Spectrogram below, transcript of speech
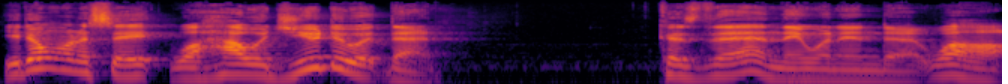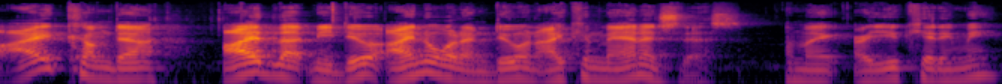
You don't want to say, well, how would you do it then? Because then they went into, well, I come down, I'd let me do it. I know what I'm doing. I can manage this. I'm like, are you kidding me?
